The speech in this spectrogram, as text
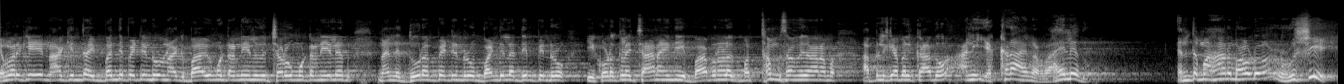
ఎవరికి నాకు ఇంత ఇబ్బంది పెట్టినరు నాకు బావి ముట్టనీయలేదు చెరువు ముట్టనీయలేదు నన్ను దూరం పెట్టినరు బండిలో దింపినరు ఈ కొడుకులే చాలా అయింది ఈ బాబునులకు మొత్తం సంవిధానం అప్లికేబుల్ కాదు అని ఎక్కడ ఆయన రాయలేదు. ఎంత మహానుభావుడు ఋషి.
